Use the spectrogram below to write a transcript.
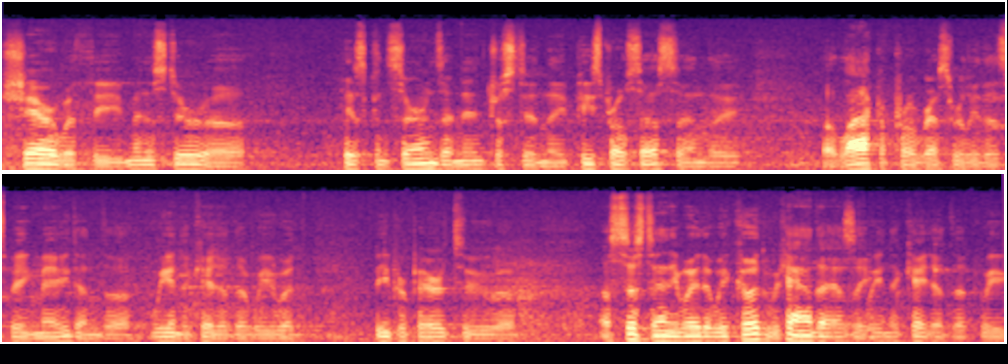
share with the minister uh, his concerns and interest in the peace process and the uh, lack of progress really that's being made. And uh, we indicated that we would be prepared to uh, assist in any way that we could. We Canada, as we indicated, that we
